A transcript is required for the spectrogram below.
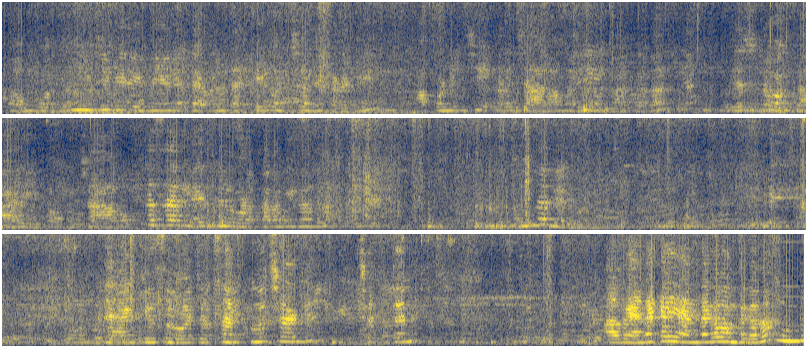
ఆ, పొద్దున్న నుంచి మీరు నేను లెవెన్ థర్టీకి వచ్చాను ఇక్కడికి. అప్పటి నుంచి ఇక్కడ చాలా మంది ఉన్నారు కదా. జస్ట్ ఒకసారి ఒక్కసారి లేచి నిలబడతారా మీరు థ్యాంక్ యూ సో మచ్ ఒకసారి కూర్చోండి చెప్తాను. ఆ వెనక ఎండగా ఉంది కదా ముందు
